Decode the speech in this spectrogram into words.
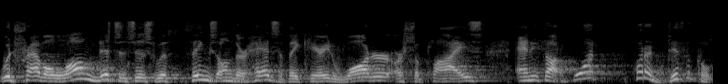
would travel long distances with things on their heads that they carried, water or supplies. And he thought, what what a difficult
